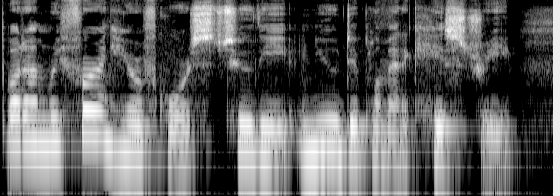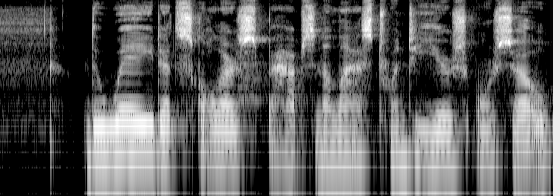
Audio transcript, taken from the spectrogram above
But I'm referring here, of course, to the new diplomatic history, the way that scholars, perhaps in the last 20 years or so,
